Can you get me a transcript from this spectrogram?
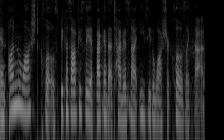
and unwashed clothes because obviously back at that time it's not easy to wash your clothes like that.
